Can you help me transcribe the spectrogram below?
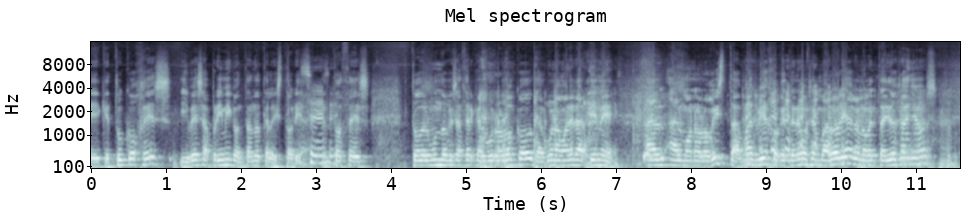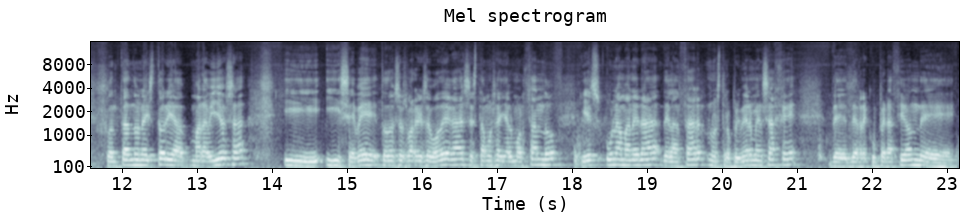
Eh, que tú coges y ves a Primi contándote la historia. Sí, sí. Entonces, todo el mundo que se acerca al burro loco, de alguna manera tiene al, al monologuista más viejo que tenemos en Valoria, con 92 años, contando una historia maravillosa y, y se ve todos esos barrios de bodegas, estamos ahí almorzando y es una manera de lanzar nuestro primer mensaje de, de recuperación de...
